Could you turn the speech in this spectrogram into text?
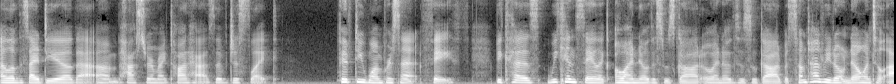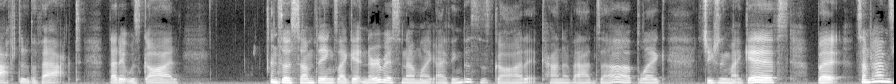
I love this idea that um, Pastor Mike Todd has of just like 51% faith because we can say like oh i know this was god. Oh i know this was god. But sometimes we don't know until after the fact that it was god. And so some things i get nervous and i'm like i think this is god. It kind of adds up like it's using my gifts. But sometimes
